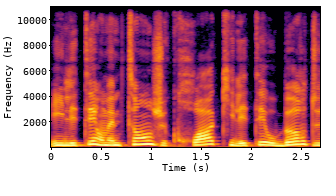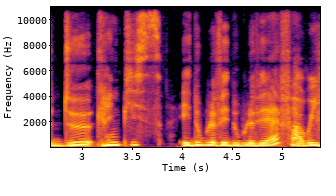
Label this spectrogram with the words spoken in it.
et il était en même temps, je crois qu'il était au bord de Greenpeace et WWF. Ah oui.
